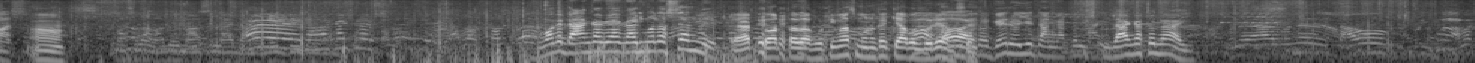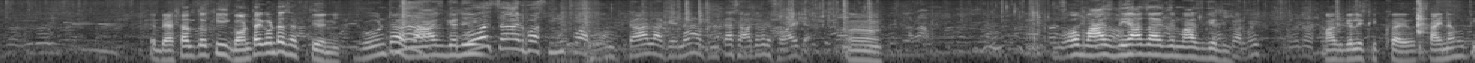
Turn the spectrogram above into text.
মাছ। তোমাকে ডাঙ্গা গাড়ি মাছ আসছে মাছ মনে হয় কে ডাঙ্গা তো নাই। ব্যাসাল তো কি ঘন্টায় ঘণ্টা থাকতে জানি ঘণ্টা মাছ গেলে ওই 4 5 মিনিট পর। ঘণ্টা লাগে না ঘণ্টা সাথে করে সবাইটা। ও। মাছ দেয়া যায় যে মাছ গেলি মাছ গেলে ঠিক হয়। ও চাইনা হুটি।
